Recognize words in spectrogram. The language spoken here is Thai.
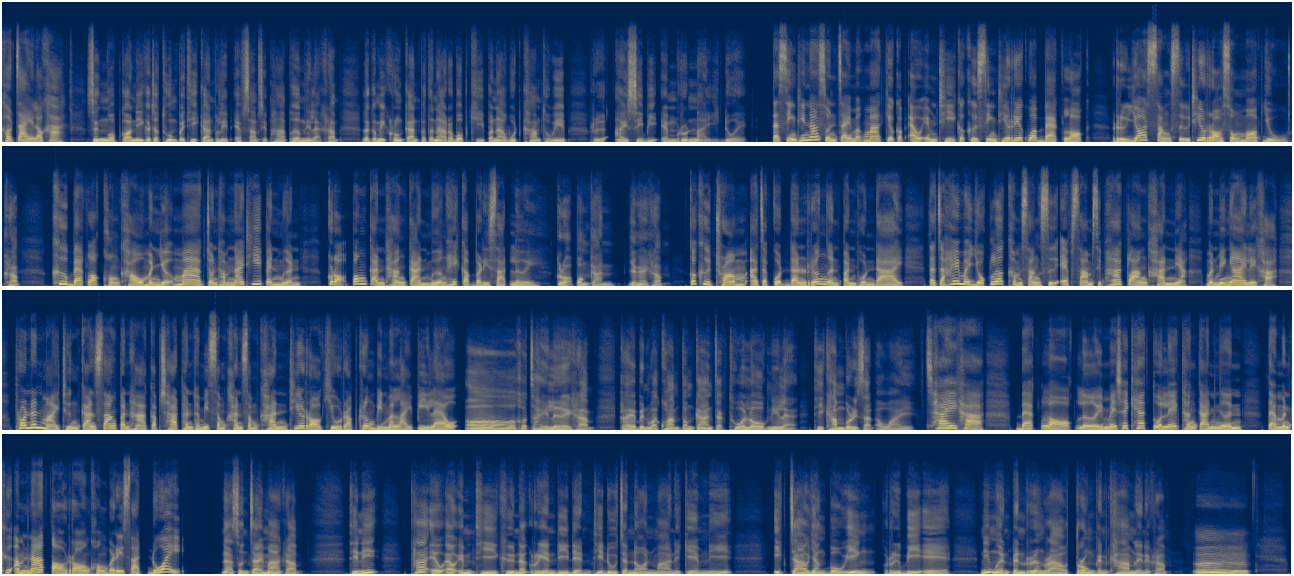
เข้าใจแล้วค่ะ ซึ่งงบก้อนนี้ก็จะทุ่มไปที่การผลิต F-35 เพิ่มนี่แหละครับ แล้วก็มีโครงการพัฒนาระบบขีปนาวุธข้ามทวีป หรือ ICBM รุ่นใหม่อีกด้วย แต่สิ่งที่น่าสนใจมากๆเกี่ยวกับ LMT ก็คือสิ่งที่เรียกว่า backlog หรือยอดสั่งซื้อที่รอส่งมอบอยู่ครับ คือ backlog ของเขามันเยอะมากจนทำหน้าที่เป็นเหมือน เกราะป้องกันทางการเมืองให้กับบริษัทเลย เกราะป้องกันยังไงครับ ก็คือทรัมป์อาจจะกดดันเรื่องเงินปันผลได้ แต่จะให้มายกเลิกคำสั่งซื้อ F35 กลางคันเนี่ย มันไม่ง่ายเลยค่ะ เพราะนั่นหมายถึงการสร้างปัญหากับชาติพันธมิตรสำคัญสำคัญๆที่รอคิวรับเครื่องบินมาหลายปีแล้ว อ๋อ เข้าใจเลยครับ กลายเป็นว่าความต้องการจากทั่วโลกนี่แหละ ที่ค้ำบริษัทเอาไว้ ใช่ค่ะแบ็กหลอกเลยไม่ใช่แค่ตัวเลขทางการเงิน แต่มันคืออำนาจต่อรองของบริษัทด้วย น่าสนใจมากครับ ทีนี้ ถ้า LLMT คือนักเรียนดีเด่นที่ดูจะนอนมาในเกมนี้ อีกเจ้าอย่าง Boeing หรือ BA นี่เหมือนเป็นเรื่องราวตรงกันข้ามเลยนะครับ อืม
